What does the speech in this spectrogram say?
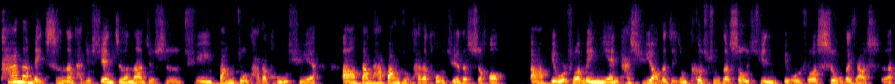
他呢，每次呢，他就选择呢，就是去帮助他的同学啊。当他帮助他的同学的时候啊，比如说每年他需要的这种特殊的受训，比如说十五个小时，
